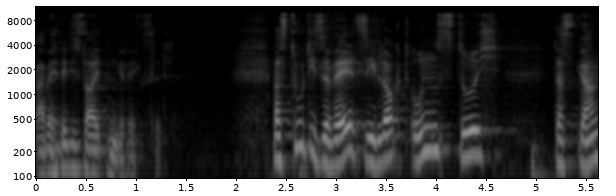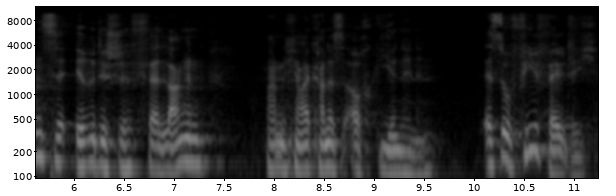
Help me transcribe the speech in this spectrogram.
Aber er hätte die Seiten gewechselt. Was tut diese Welt? Sie lockt uns durch das ganze irdische Verlangen. Manchmal kann es auch Gier nennen. Es ist so vielfältig.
